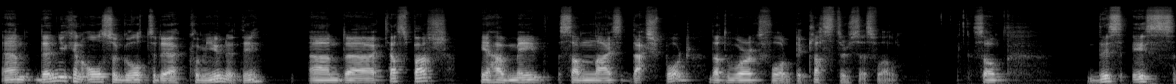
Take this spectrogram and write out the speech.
And then you can also go to the community and uh, he have made some nice dashboard that works for the clusters as well. So this is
